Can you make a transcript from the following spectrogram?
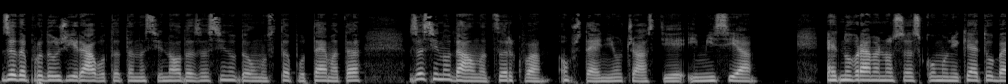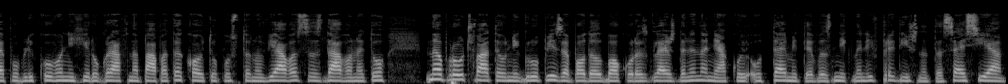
за да продължи работата на Синода за синодалността по темата за синодална църква, общение, участие и мисия. Едновременно с комуникето бе публикуван и хирограф на папата, който постановява създаването на проучвателни групи за по-дълбоко разглеждане на някои от темите, възникнали в предишната сесия.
